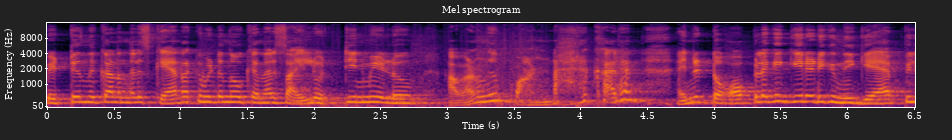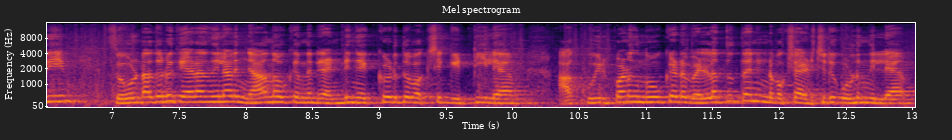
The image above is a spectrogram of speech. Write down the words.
പെട്ട് നിൽക്കണം എന്നാലും സ്കാനറൊക്കെ വിട്ട് നോക്കി. എന്നാലും സൈഡിൽ ഒറ്റ എനിമേ ഉള്ളൂ. അവണെങ്കിൽ പണ്ടാരക്കാലൻ അതിന്റെ ടോപ്പിലൊക്കെ കീഴടിക്കുന്നു ഈ ഗ്യാപ്പിൽ സൗണ്ടാത്തോട്ട് കയറാന്നില്ലാണ് ഞാൻ നോക്കുന്നത് രണ്ട് ഞെക്ക് എടുത്ത് പക്ഷേ കിട്ടിയില്ല. ആ കുരിപ്പാണെങ്കിൽ നോക്കിയിട്ട് വെള്ളത്തിൽ തന്നെ ഉണ്ട്. പക്ഷേ അടിച്ചിട്ട് കൊള്ളുന്നില്ല.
